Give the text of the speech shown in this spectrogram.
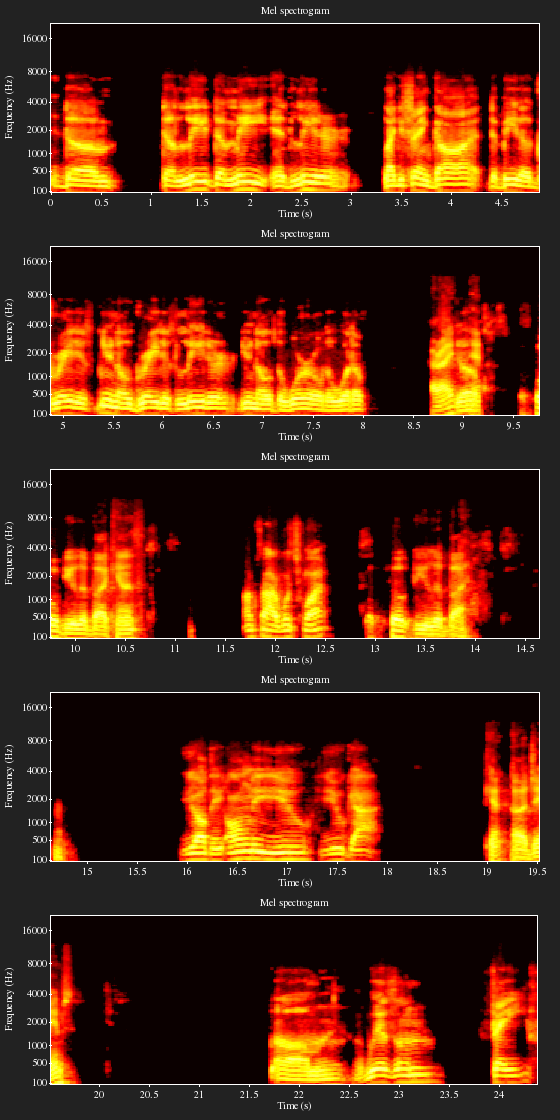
The um, the lead the me and leader, like you're saying, God to be the greatest, you know, greatest leader, you know, the world or whatever. all right. Yeah. And what quote do you live by, Kenneth? I'm sorry, which one? What quote do you live by? You're the only you you got. Ken, uh, James, Um, wisdom, faith.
